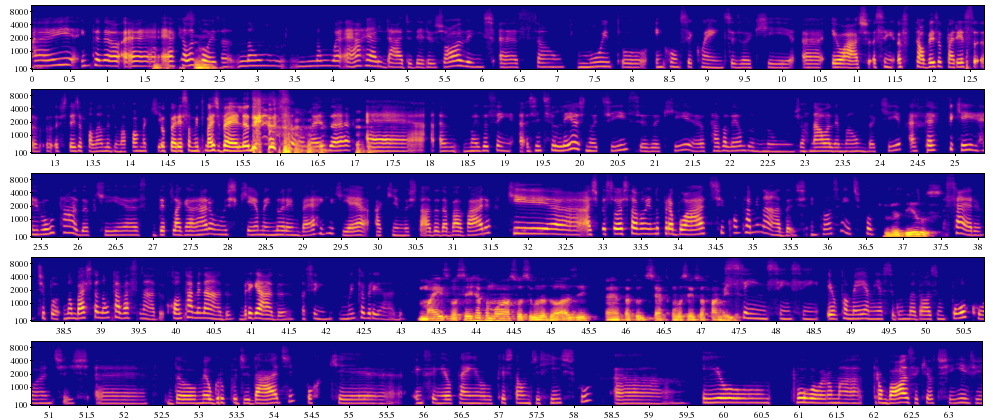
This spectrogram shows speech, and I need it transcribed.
Aí, entendeu? É, é aquela Sim. coisa, não, não é a realidade dele. Os jovens é, são muito inconsequentes aqui, é, eu acho. Assim, eu, talvez eu pareça, eu esteja falando de uma forma que eu pareça muito mais velha do que eu sou, mas é, é, mas assim, a gente lê as notícias aqui, eu estava lendo no jornal alemão daqui, até fiquei revoltada, porque deflagraram um esquema em Nuremberg, que é aqui no estado da Bavária, que uh, as pessoas estavam indo para boate contaminadas. Então, assim, tipo. Meu Deus. Sério. Tipo, não basta não estar tá vacinado. Contaminado. Obrigada. Assim, muito obrigada. Mas você já tomou a sua segunda dose? É, tá tudo certo com você e sua família? Sim, sim, sim. Eu tomei a minha segunda dose um pouco antes é, do meu grupo de idade, porque, enfim, eu tenho questão de risco. Uh, e o, por uma trombose que eu tive,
